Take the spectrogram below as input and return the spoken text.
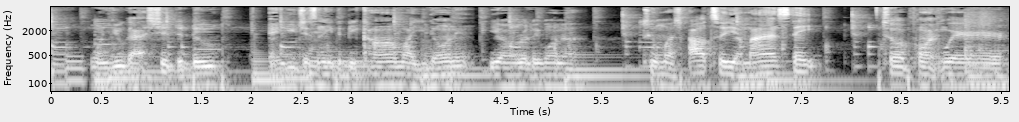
when you got shit to do and you just need to be calm while you're doing it. You don't really want to too much alter your mind state to a point where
